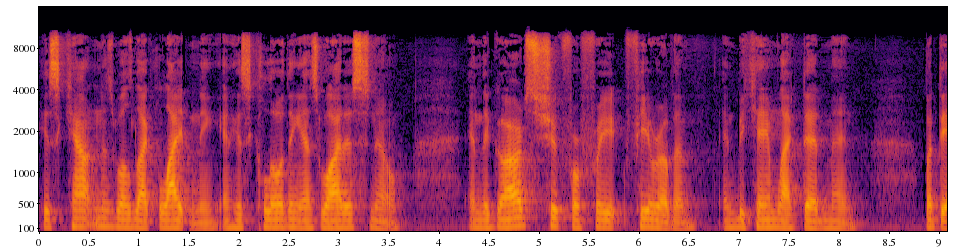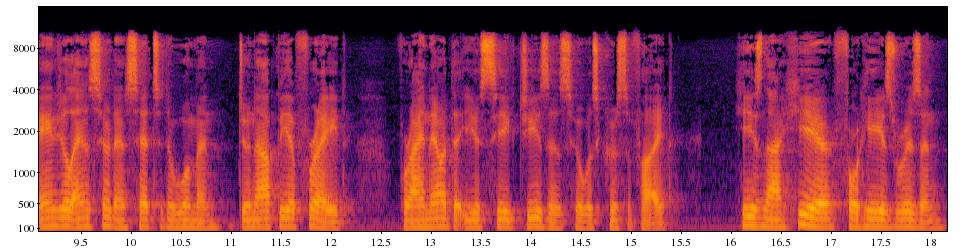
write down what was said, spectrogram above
His countenance was like lightning, and his clothing as white as snow. And the guards shook for fear of him, and became like dead men. But the angel answered and said to the woman, Do not be afraid, for I know that you seek Jesus who was crucified. He is not here, for he is risen,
